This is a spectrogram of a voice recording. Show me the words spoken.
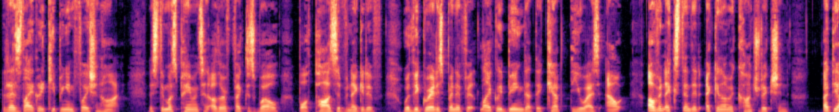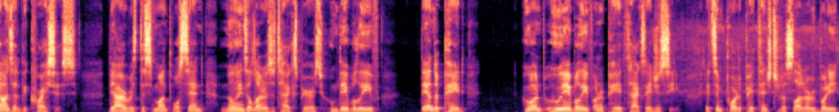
that is likely keeping inflation high. The stimulus payments had other effects as well, both positive and negative, with the greatest benefit likely being that they kept the US out of an extended economic contradiction at the onset of the crisis. The IRS this month will send millions of letters to taxpayers whom they believe they underpaid, who, who they believe underpaid the tax agency. It's important to pay attention to this letter, everybody,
